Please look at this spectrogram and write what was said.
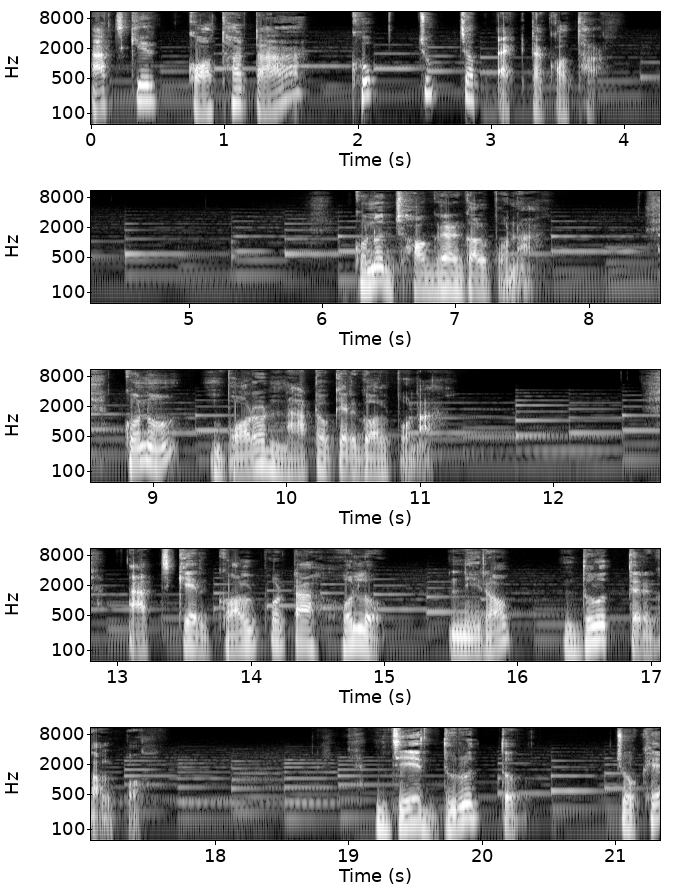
আজকের কথাটা খুব চুপচাপ একটা কথা। কোনো ঝগড়ার গল্প না, কোনো বড় নাটকের গল্প না। আজকের গল্পটা হলো নীরব দূরত্বের গল্প। যে দূরত্ব চোখে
